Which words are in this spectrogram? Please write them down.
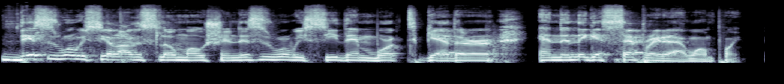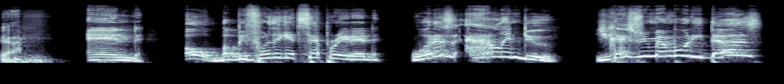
this is where we see a lot of slow motion. This is where we see them work together, and then they get separated at one point. Yeah. And oh, but before they get separated, what does Alan do? You guys remember what he does?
